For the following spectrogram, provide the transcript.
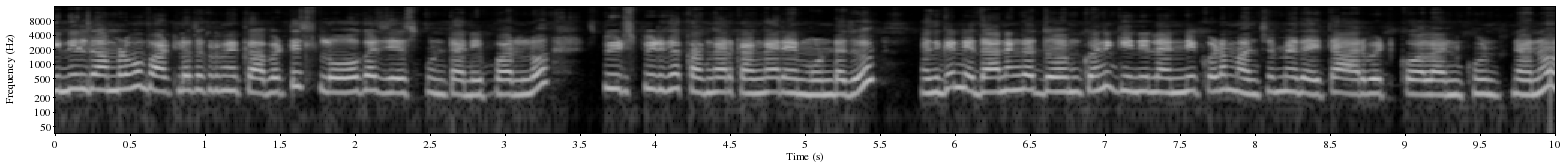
గిన్నెలు దోమడము బట్టలు ఉతకడమే కాబట్టి స్లోగా చేసుకుంటాను ఈ పనులు. స్పీడ్ స్పీడ్గా కంగారు కంగారు ఏమి ఉండదు. అందుకని నిదానంగా దోముకొని గిన్నెలన్నీ కూడా మంచం మీద అయితే ఆరబెట్టుకోవాలనుకుంటున్నాను.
